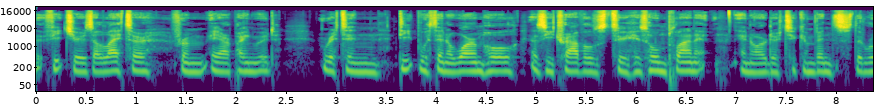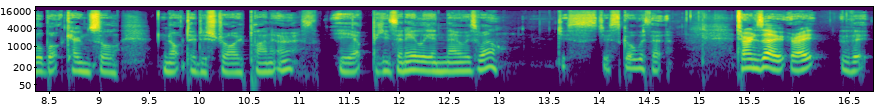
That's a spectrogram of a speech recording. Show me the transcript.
that features a letter from A.R. Pinewood written deep within a wormhole as he travels to his home planet in order to convince the Robot Council not to destroy planet Earth. Yep, he's an alien now as well. Just just go with it. Turns out, right, that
